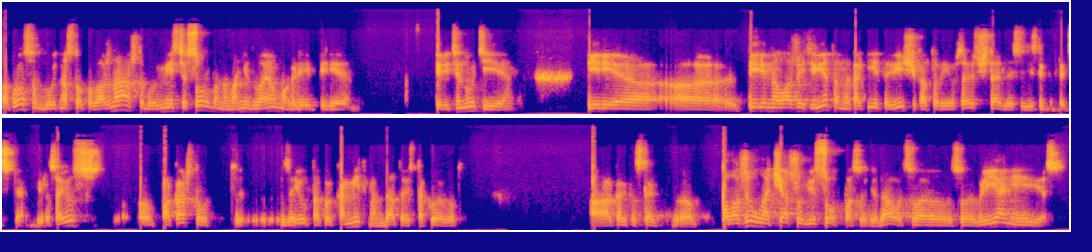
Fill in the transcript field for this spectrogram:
вопросам будет настолько важна, чтобы вместе с Орбаном они вдвоем могли пере, перетянуть и пере, переналожить вето на какие-то вещи, которые Евросоюз считает для себя действительно принципиальными. Евросоюз пока что вот заявил такой коммитмент, да, то есть такой вот, а, как это сказать, э, положил на чашу весов, по сути, да, вот свое, свое влияние и вес.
